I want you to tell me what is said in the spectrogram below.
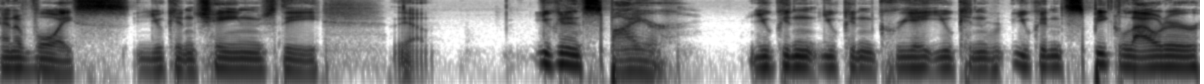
and a voice, you can change the, you know, you can inspire. You can you can create you can you can speak louder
